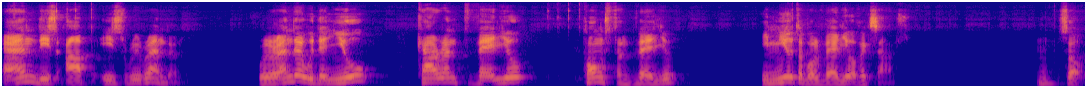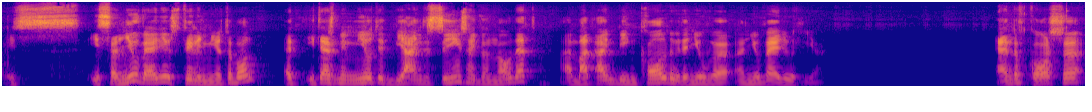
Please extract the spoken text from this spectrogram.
And this app is re-rendered. Re-rendered with a new current value, constant value immutable value of exams. Hmm. So it's, it's a new value, still immutable. It, has been muted behind the scenes, I don't know that, uh, but I'm being called with a new, a new value here. And of course, uh,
